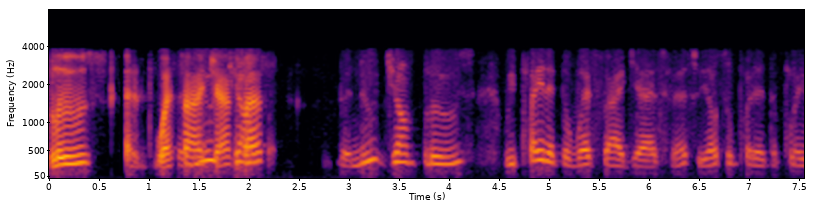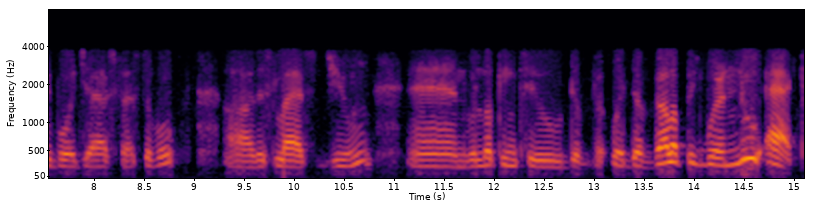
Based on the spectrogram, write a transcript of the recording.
Blues at Westside Jazz Jump, Fest. The New Jump Blues. We played at the Westside Jazz Fest. We also played at the Playboy Jazz Festival uh, this last June, and we're looking to de- we're developing. We're a new act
